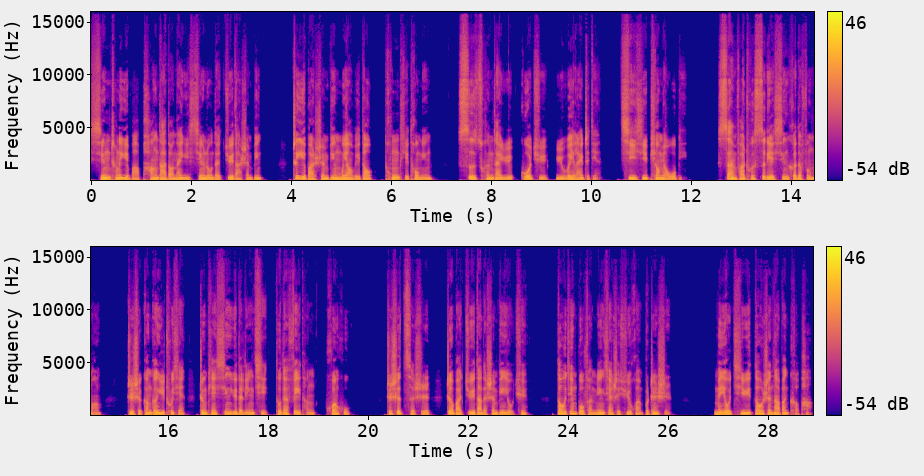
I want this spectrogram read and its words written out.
形成了一把庞大到难以形容的巨大神兵。这一把神兵模样为刀，通体透明，似存在于过去与未来之间，气息飘渺无比，散发出撕裂星河的锋芒。只是刚刚一出现，整片星域的灵气都在沸腾欢呼。只是此时，这把巨大的神兵有缺，刀尖部分明显是虚幻不真实，没有其余刀身那般可怕。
